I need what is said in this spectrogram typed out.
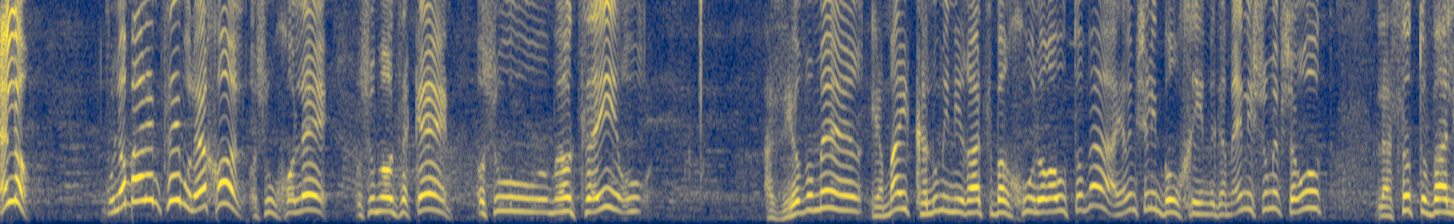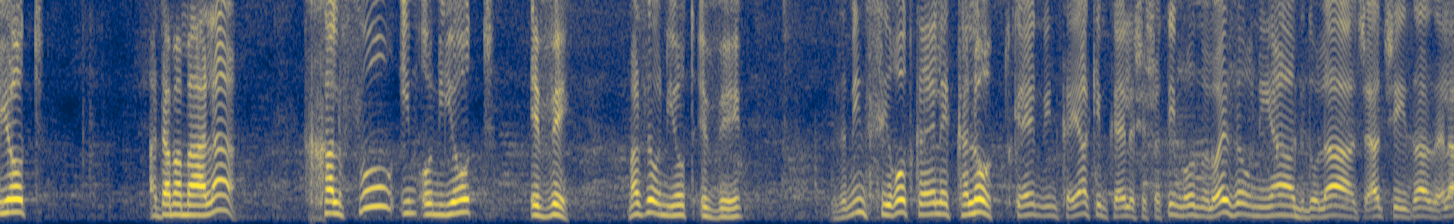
אין לו. הוא לא בעל אמצעים, הוא לא יכול. או שהוא חולה, או שהוא מאוד זקן, או שהוא מאוד צעיר. הוא... אז איוב אומר, ימיי כלו מני רץ ברחו, לא ראו טובה. הימים שלי בורחים, וגם אין לי שום אפשרות לעשות טובה להיות אדם המעלה. חלפו עם אוניות אבה. מה זה אוניות אבה? זה מין סירות כאלה קלות, כן? מין קייקים כאלה ששתים מאוד מאוד, לא איזה אונייה גדולה שעד שהיא זז, אלא...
